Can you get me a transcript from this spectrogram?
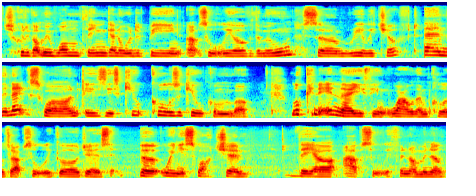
she could have got me one thing and I would have been absolutely over the moon, so I'm really chuffed. Then the next one is this cute, cool as a cucumber. Looking in there you think, wow, them colours are absolutely gorgeous, but when you swatch them, they are absolutely phenomenal.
